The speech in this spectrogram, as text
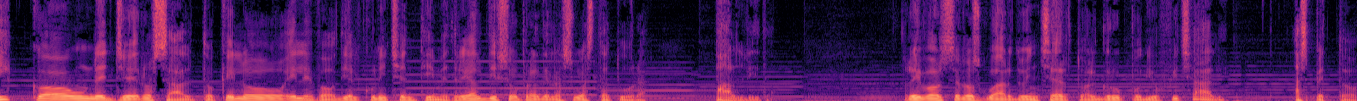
spiccò un leggero salto che lo elevò di alcuni centimetri al di sopra della sua statura, pallido. Rivolse lo sguardo incerto al gruppo di ufficiali, aspettò.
